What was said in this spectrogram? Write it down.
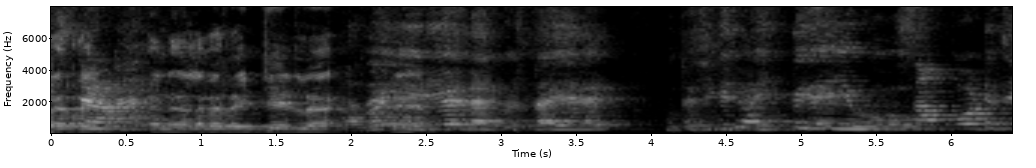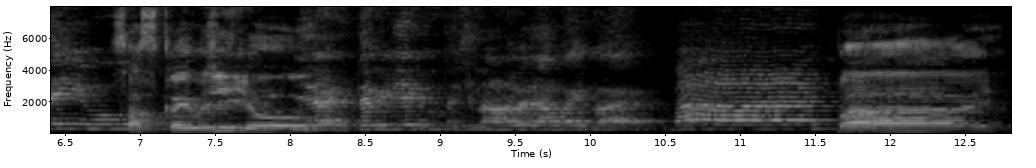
വെറൈറ്റി ആണ്. നല്ല വെറൈറ്റി ആയിട്ടുള്ള വീഡിയോ എല്ലാവർക്കും ഇഷ്ടമായാൽ മുത്തശ്ശിക്ക് ലൈക്ക് ചെയ്യൂ. സപ്പോർട്ട് ചെയ്യൂ. സബ്സ്ക്രൈബ് ചെയ്യൂ. അടുത്ത മുത്തശ്ശി നാളെ വരാം. ബൈ ബൈ. ബൈ ബൈ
